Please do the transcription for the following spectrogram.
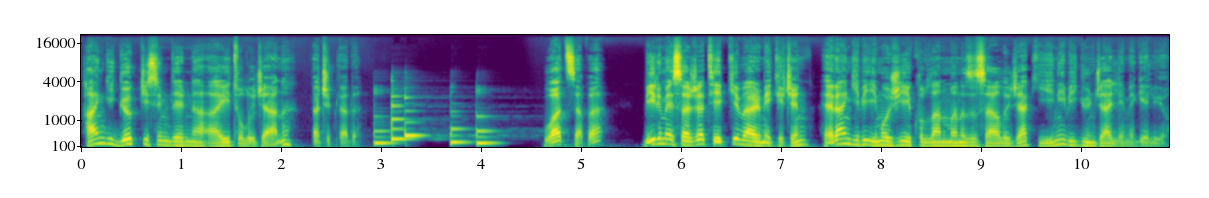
hangi gök cisimlerine ait olacağını açıkladı. WhatsApp'a bir mesaja tepki vermek için herhangi bir emojiyi kullanmanızı sağlayacak yeni bir güncelleme geliyor.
